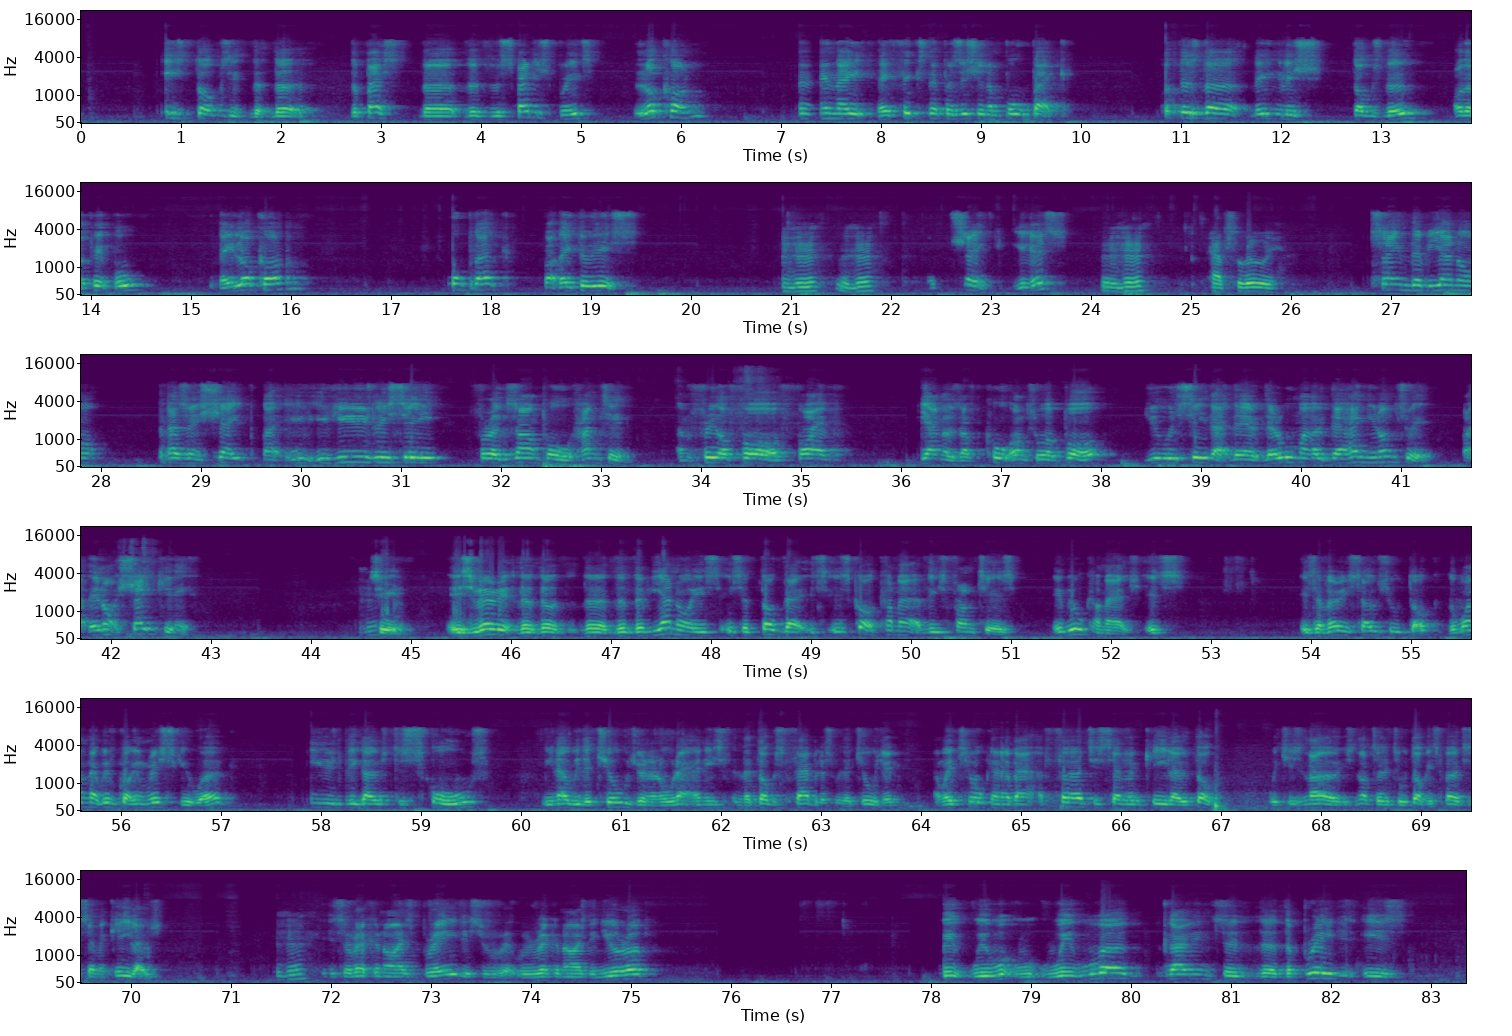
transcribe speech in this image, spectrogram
these dogs, the the, the best, the, the the Spanish breeds, lock on, and then they they fix their position and pull back. What does the the English dogs do, or the pit bull? They lock on, pull back, but they do this, Mm-hmm. Mm-hmm. shake. Yes, Mm-hmm. Absolutely. saying the Villano doesn't shake, but if, if you usually see, for example, hunting, and three or four or five Villanos have caught onto a boar, you would see that they're they're almost they're hanging onto it, but they're not shaking it. Mhm. See, it's very the the the the, the Villano is is a dog that it's, it's got to come out of these frontiers. It will come out. It's is a very social dog. The one that we've got in rescue work, he usually goes to schools, you know, with the children and all that, and he's and the dog's fabulous with the children. And we're talking about a 37 kilo dog, which is no, it's not a little dog. It's 37 kilos. Mm-hmm. It's a recognised breed. It's re- recognised in Europe. We we we were going to the the breed is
